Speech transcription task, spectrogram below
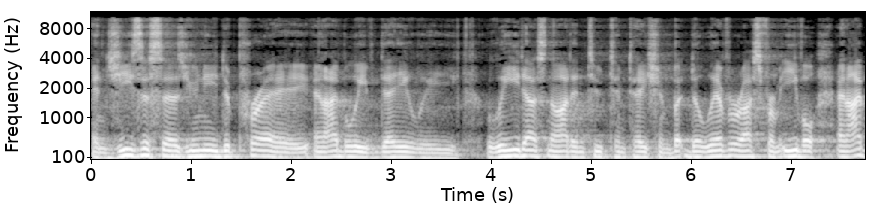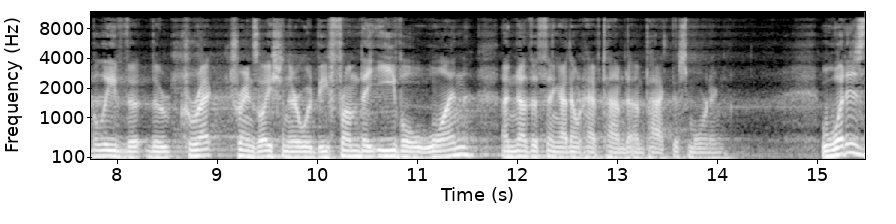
And Jesus says you need to pray, and I believe daily, lead us not into temptation, but deliver us from evil. And I believe the, the correct translation there would be from the evil one. Another thing I don't have time to unpack this morning. What, is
